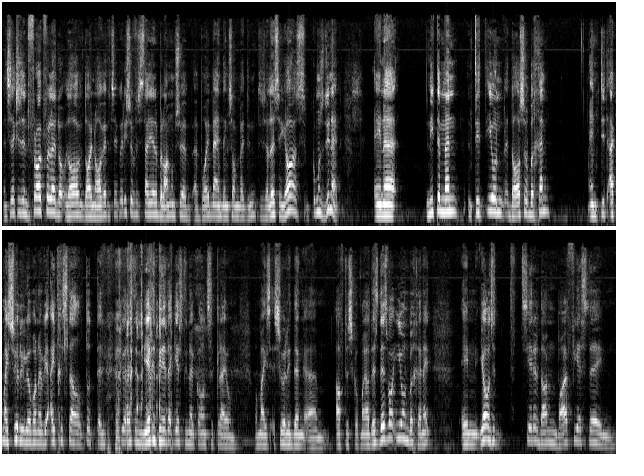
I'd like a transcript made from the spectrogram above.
En so ek soos en vra ek vir hulle da- daar daai naweek en sê ek weet nie so stel julle belang om so 'n boy band ding saam te doen. Dis hulle sê ja, kom ons doen dit. En uh nietemin het Ion daarso begin En het ek my solo loopbaan nou weer uitgestel tot in 2019 het ek eers toe nou kans gekry om om my solo ding ehm um, af te skop. Maar ja, dis dis waar Ion begin het. En ja, ons het sedert dan baie feeste en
